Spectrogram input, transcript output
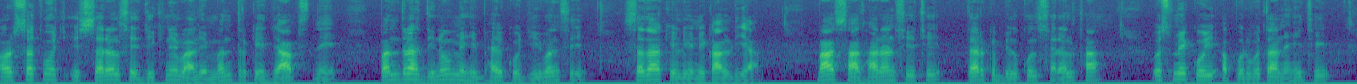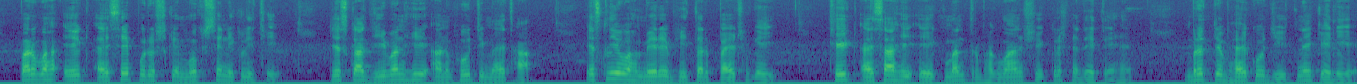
और सचमुच इस सरल से दिखने वाले मंत्र के जाप ने पंद्रह दिनों में ही भय को जीवन से सदा के लिए निकाल दिया। बात साधारण सी थी, तर्क बिल्कुल सरल था, उसमें कोई अपूर्वता नहीं थी, पर वह एक ऐसे पुरुष के मुख से निकली थी जिसका जीवन ही अनुभूतिमय था। इसलिए वह मेरे भीतर बैठ गई। ठीक ऐसा ही एक मंत्र भगवान श्री कृष्ण देते हैं, मृत्यु भय को जीतने के लिए,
